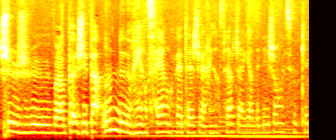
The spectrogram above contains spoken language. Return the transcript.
Je, voilà pas, j'ai pas honte de ne rien faire en fait. Là je vais rien faire. Je vais regarder les gens et c'est ok.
